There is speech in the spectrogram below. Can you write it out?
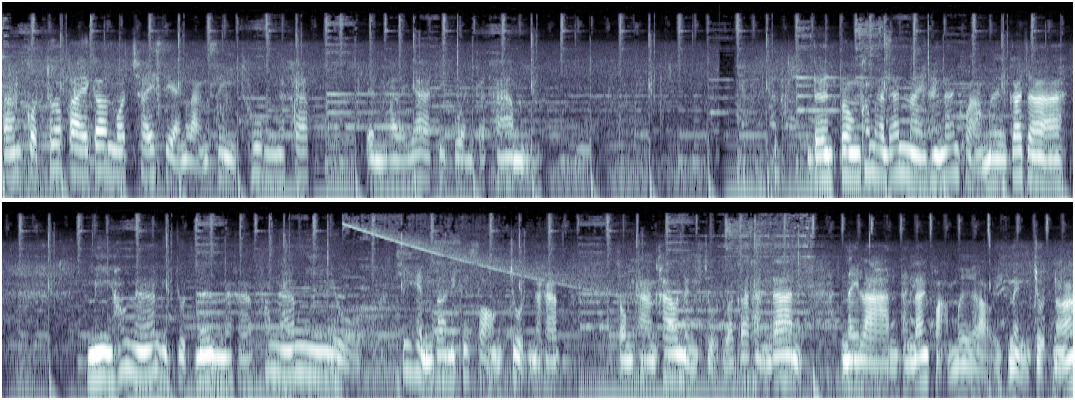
ตามกฎทั่วไปก็งดใช้เสียงหลังสี่ทุ่มนะครับ เป็นมารยาทที่ควรกระทำ เดินตรงเข้ามาด้านในทางด้านขวามือก็จะมีห้องน้ำอีกจุดหนึ่งนะครับ ห้องน้ำมีอยู่ที่เห็นตอนนี้คือ 2 จุดนะครับ ตรงทางเข้า 1 จุด แล้วก็ทางด้านในลานทางด้านขวามือเราอีก 1 จุดเนาะ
